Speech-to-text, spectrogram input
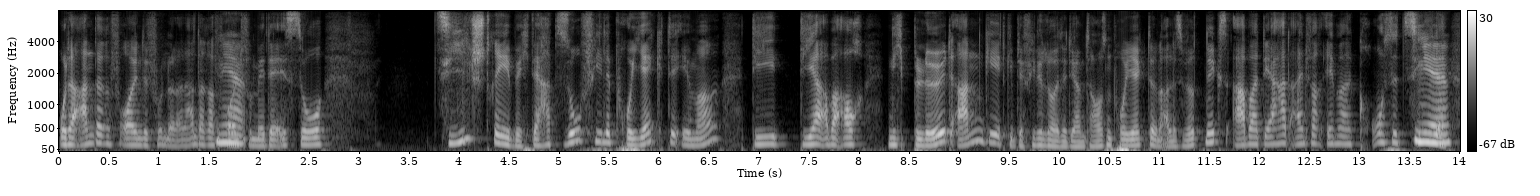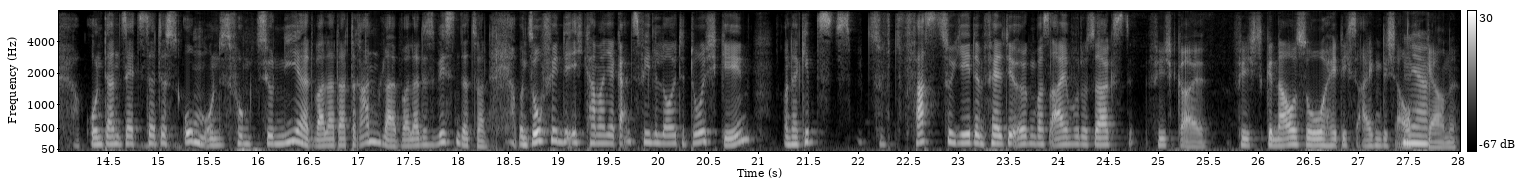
Oder andere Freunde von, oder ein anderer Freund Ja. von mir, der ist so, zielstrebig. Der hat so viele Projekte immer, die, die er aber auch nicht blöd angeht. Gibt ja viele Leute, die haben tausend Projekte und alles wird nichts, aber der hat einfach immer große Ziele Ja. und dann setzt er das um und es funktioniert, weil er da dran bleibt, weil er das Wissen dazu hat. Und so finde ich, kann man ja ganz viele Leute durchgehen und da gibt es fast zu jedem fällt dir irgendwas ein, wo du sagst, finde ich geil. Finde ich, genau so hätte ich es eigentlich auch Ja. gerne.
